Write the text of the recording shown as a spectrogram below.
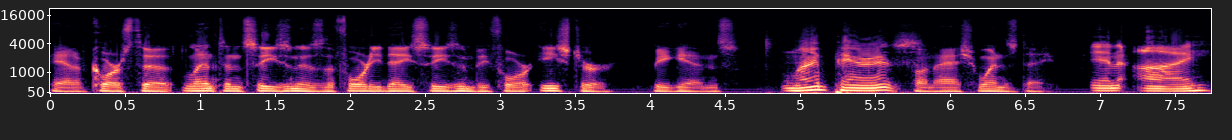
And of course, the Lenten season is the 40 day season before Easter begins My parents on Ash Wednesday. and I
